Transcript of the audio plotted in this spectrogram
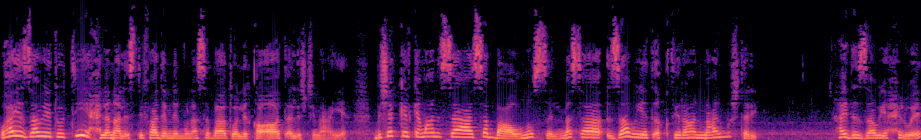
وهي الزاوية تتيح لنا الاستفادة من المناسبات واللقاءات الاجتماعية. بشكل كمان الساعة سبعة ونص المساء زاوية اقتران مع المشتري. هيدي الزاوية حلوة.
